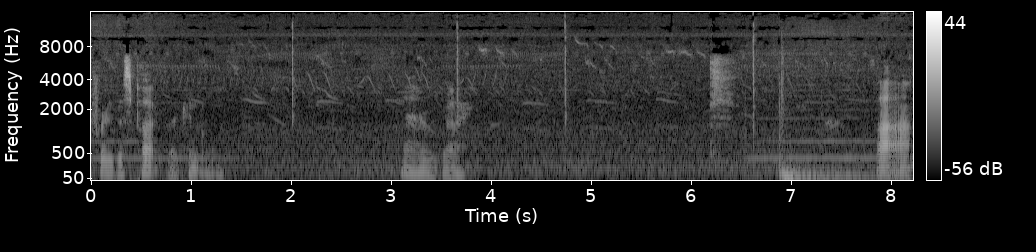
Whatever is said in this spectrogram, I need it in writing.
through this perk, though, couldn't we? Yeah, we go. That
